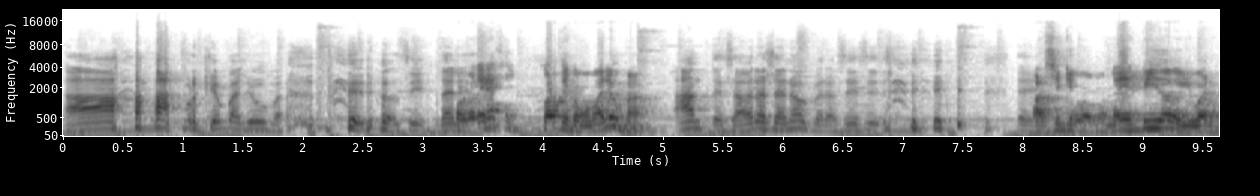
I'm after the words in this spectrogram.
Ah, ¿por qué Maluma? Pero sí, dale. Porque tenés el corte como Maluma. Antes, ahora ya no, pero sí, sí. sí. Así que bueno, me despido y bueno,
